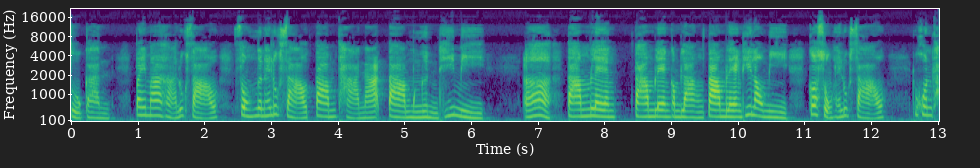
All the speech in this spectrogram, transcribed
สู่กัน ไปมาหาลูกสาว ส่งเงินให้ลูกสาวตามฐานะตามเงินที่มีอ่าตามแรงตามแรงกำลัง ตามแรงที่เรามี ก็ส่งให้ลูกสาว ทุกคนข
